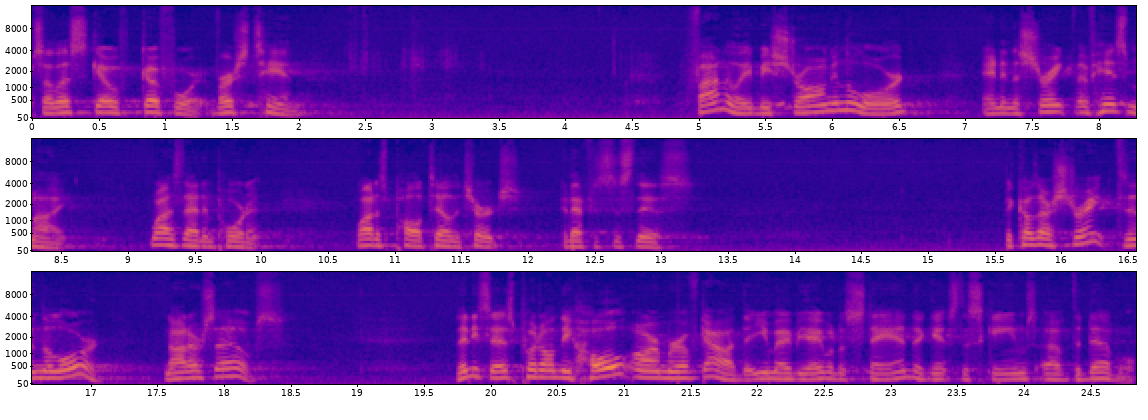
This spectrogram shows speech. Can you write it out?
So let's go, go for it. Verse 10. Finally, be strong in the Lord and in the strength of his might. Why is that important? Why does Paul tell the church at Ephesus this? Because our strength is in the Lord, not ourselves. Then he says, Put on the whole armor of God that you may be able to stand against the schemes of the devil.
